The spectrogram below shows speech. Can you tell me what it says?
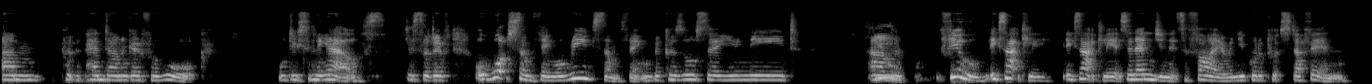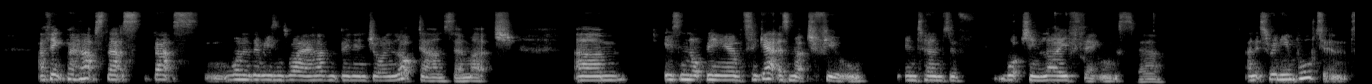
um, put the pen down and go for a walk or do something else just sort of or watch something or read something because also you need um, fuel. fuel exactly exactly it's an engine it's a fire and you've got to put stuff in I think perhaps that's that's one of the reasons why I haven't been enjoying lockdown so much, um, is not being able to get as much fuel in terms of watching live things. Yeah. And it's really important.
